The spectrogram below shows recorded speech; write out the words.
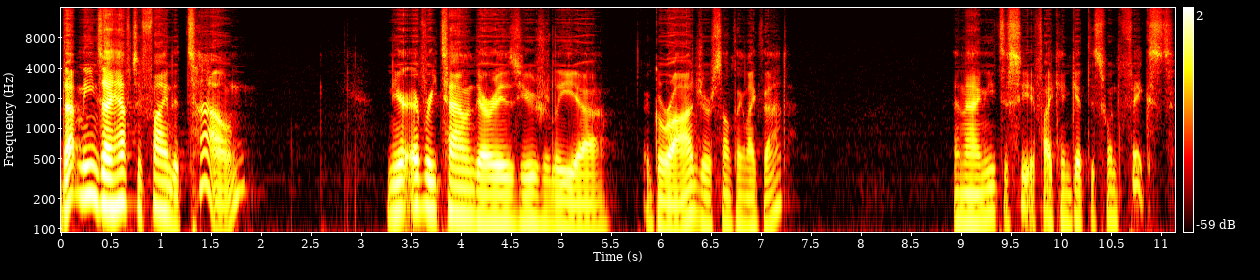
that means I have to find a town near every town there is usually uh, a garage or something like that. And I need to see if I can get this one fixed.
